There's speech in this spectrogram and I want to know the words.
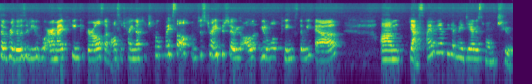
So for those of you who are my pink girls, I'm also trying not to choke myself. I'm just trying to show you all the beautiful pinks that we have. Um, yes, I'm happy that my dad is home too.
